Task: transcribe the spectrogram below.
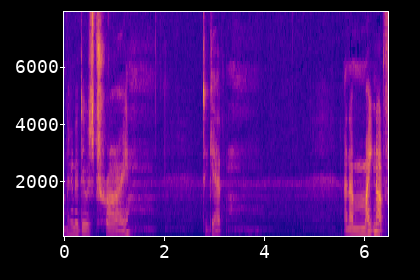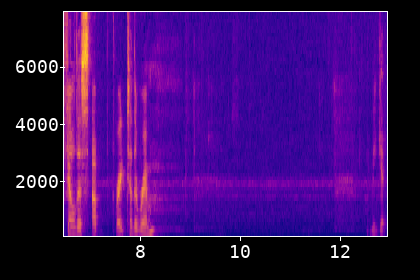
What I'm going to do is try to get, and I might not fill this up right to the rim. Let me get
